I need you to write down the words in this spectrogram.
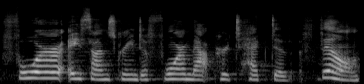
for a sunscreen to form that protective film.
